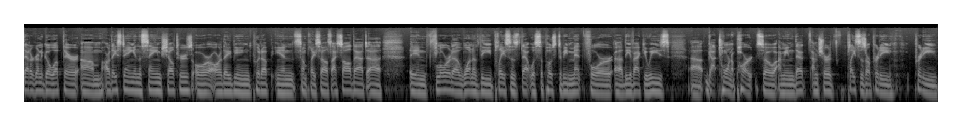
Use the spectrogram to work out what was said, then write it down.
that are going to go up there, um, are they staying in the same shelters or are they being put up in someplace else? I saw that uh, in Florida, one of the places that was supposed to be meant for uh, the evacuees uh, got torn apart. So, I mean, that I'm sure places are pretty pretty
